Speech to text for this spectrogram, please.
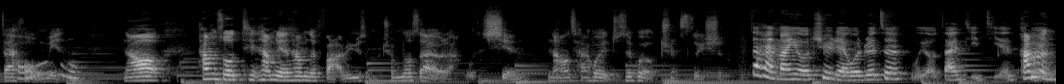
在后面。哦然后他们说，他们连他们的法律什么，全部都是爱尔兰文先，然后才会就是会有 translation。这还蛮有趣的。我觉得政府有在积极地他们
